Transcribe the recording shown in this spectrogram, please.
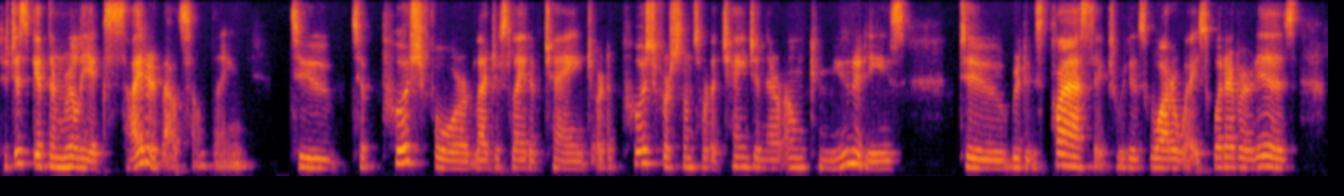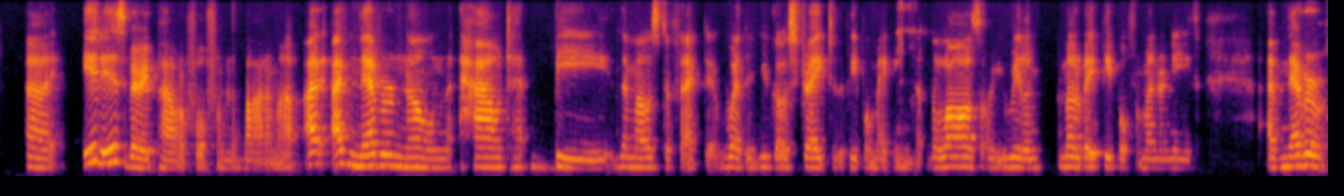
to just get them really excited about something, to, to push for legislative change or to push for some sort of change in their own communities to reduce plastics, reduce water waste, whatever it is, uh, it is very powerful from the bottom up. I, have never known how to be the most effective, whether you go straight to the people making the, the laws or you really motivate people from underneath. I've never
